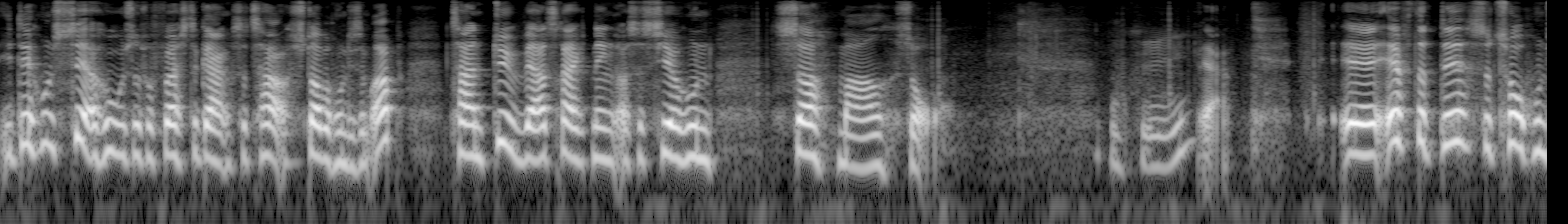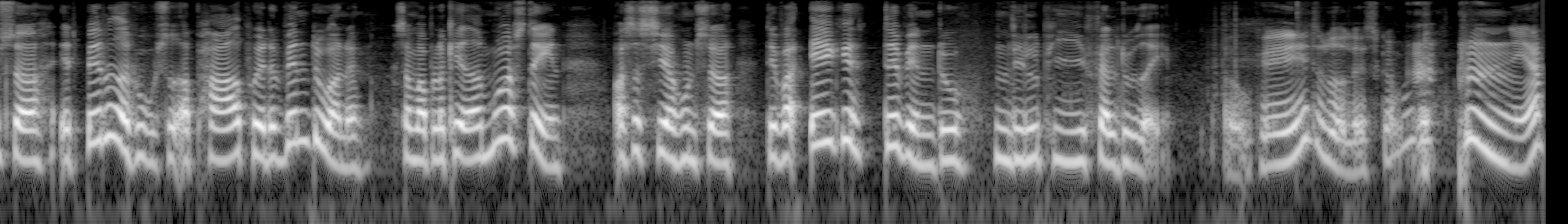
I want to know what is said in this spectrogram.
i det hun ser huset for første gang, så tager, stopper hun ligesom op, tager en dyb vejrtrækning, og så siger hun, så meget sorg. Okay. Ja. Øh, efter det, så tog hun så et billede af huset og pegede på et af vinduerne, som var blokeret af mursten, og så siger hun så, det var ikke det vindue, den lille pige faldt ud af. Okay, det lyder lidt skummelt. Ja.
